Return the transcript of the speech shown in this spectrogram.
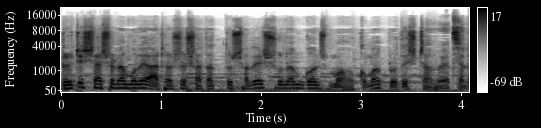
ব্রিটিশ শাসনামলে আঠারোশো সালে সুনামগঞ্জ মহকুমা প্রতিষ্ঠা হয়েছিল।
